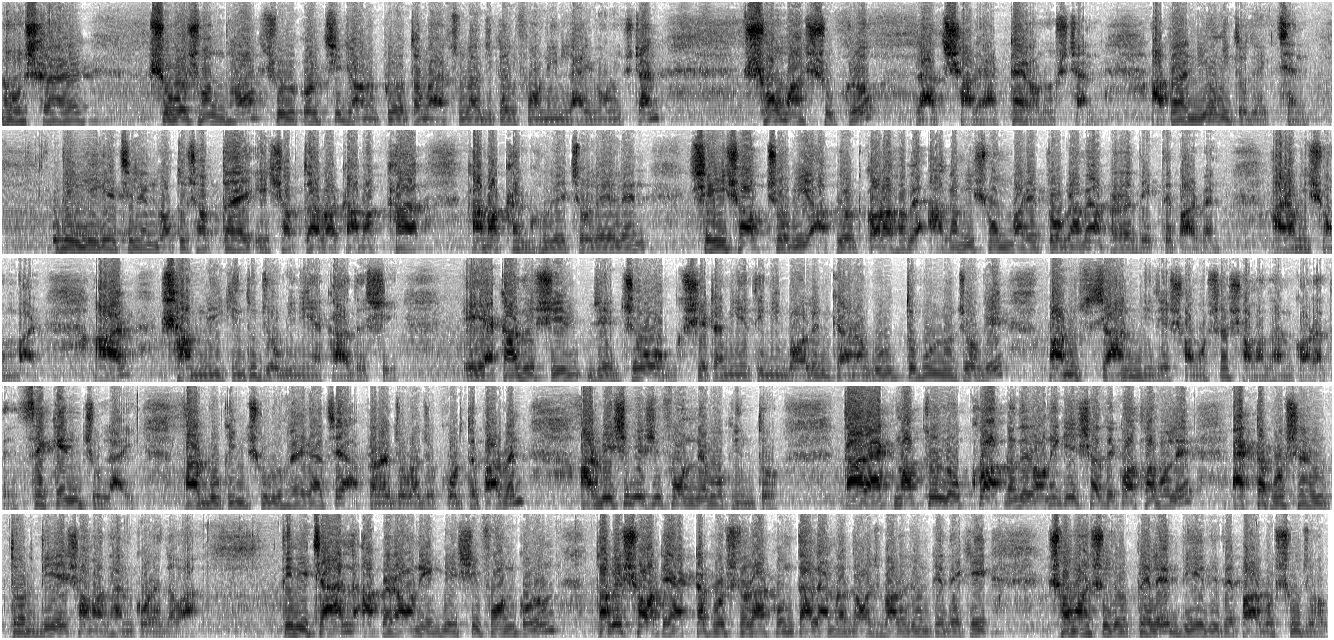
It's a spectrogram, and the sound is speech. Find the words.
নমস্কার। শুভ সন্ধ্যা। শুরু করছি জনপ্রিয়তম অ্যাস্ট্রোলজিক্যাল ফোন ইন লাইভ অনুষ্ঠান। সোম আর শুক্র রাত সাড়ে আটটায় অনুষ্ঠান। আপনারা নিয়মিত দেখছেন। দিল্লি গেছিলেন গত সপ্তাহে, এই সপ্তাহে আবার কামাখ্যা কামাখ্যা ঘুরে চলে এলেন। সেই সব ছবি আপলোড করা হবে আগামী সোমবারের প্রোগ্রামে, আপনারা দেখতে পারবেন। আগামী সোমবার। আর সামনেই কিন্তু যোগিনী একাদশী। এই একাদশীর যে যোগ, সেটা নিয়ে তিনি বলেন, কেননা গুরুত্বপূর্ণ যোগে মানুষ চান নিজের সমস্যার সমাধান করাতে। সেকেন্ড জুলাই তার বুকিং শুরু হয়ে গেছে, আপনারা যোগাযোগ করতে পারবেন। আর বেশি বেশি ফোন নেব কিন্তু। তার একমাত্র লক্ষ্য আপনাদের অনেকের সাথে কথা বলে একটা প্রশ্নের উত্তর দিয়ে সমাধান করে দেওয়া। তিনি চান আপনারা অনেক বেশি ফোন করুন। তবে শর্টে একটা প্রশ্ন রাখুন, তাহলে আমরা দশ বারো জনকে দেখি সময় সুযোগ পেলে দিয়ে দিতে পারব সুযোগ।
